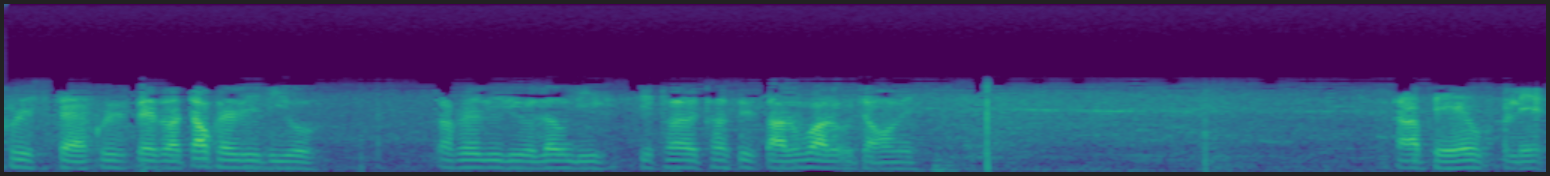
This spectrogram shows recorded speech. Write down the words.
crystal crystal ဆိုတာကြောက်ခဲဗီဒီယိုကြောက်ခဲဗီဒီယိုလုံးဒီဒီထွက်ထွက်စစ်စာလုံးပါလို့အကြောင်းလေးဒါဘယ်ပလင်း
